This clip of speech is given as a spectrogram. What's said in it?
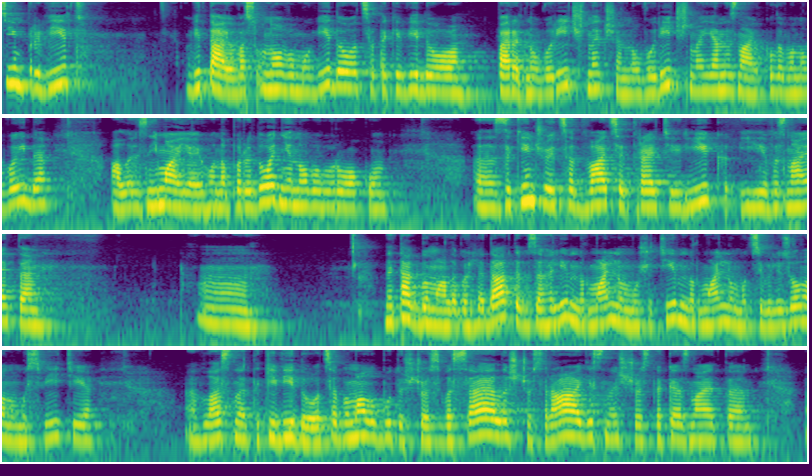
Всім привіт! Вітаю вас у новому відео. Це таке відео передноворічне чи новорічне. Я не знаю, коли воно вийде, але знімаю я його напередодні Нового року. Е, Закінчується 23-й рік, і ви знаєте, не так би мали виглядати взагалі в нормальному житті, в нормальному цивілізованому світі. Е, Власне, такі відео. Це би мало бути щось веселе, щось радісне, щось таке, знаєте,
